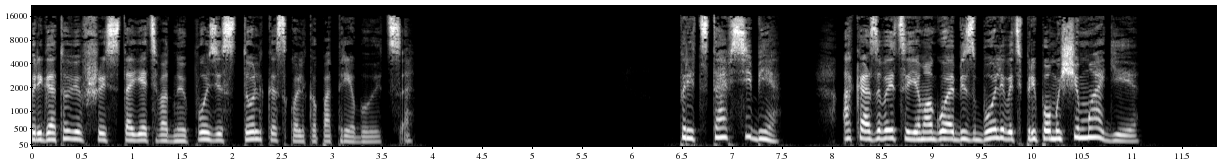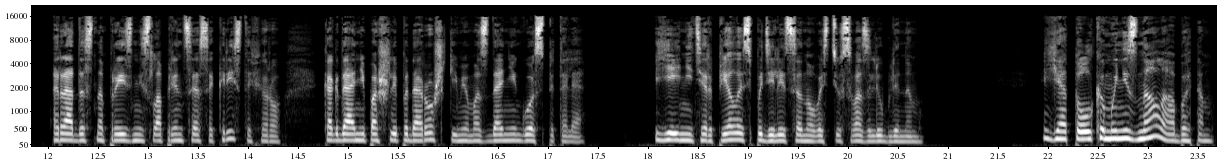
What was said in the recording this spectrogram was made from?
приготовившись стоять в одной позе столько, сколько потребуется. «Представь себе! Оказывается, я могу обезболивать при помощи магии!» — радостно произнесла принцесса Кристоферу, когда они пошли по дорожке мимо зданий госпиталя. Ей не терпелось поделиться новостью с возлюбленным. «Я толком и не знала об этом.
